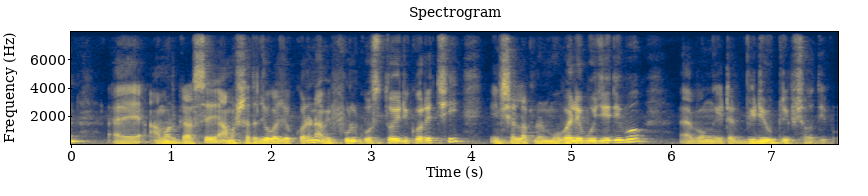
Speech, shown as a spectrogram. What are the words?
আমার কাছে, আমার সাথে যোগাযোগ করেন, আমি ফুল কোর্স তৈরি করেছি, ইনশাল্লাহ আপনার মোবাইলে বুঝিয়ে দিব এবং এটার ভিডিও ক্লিপ সহ দিব।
